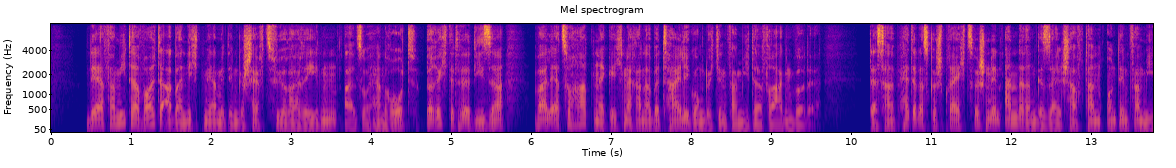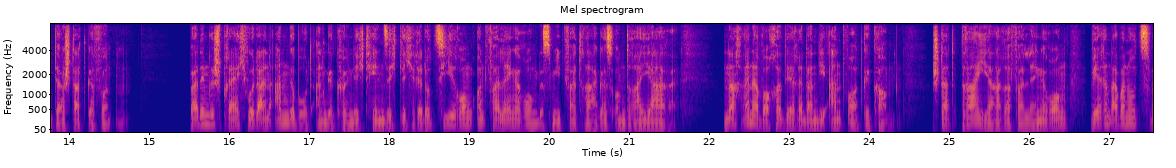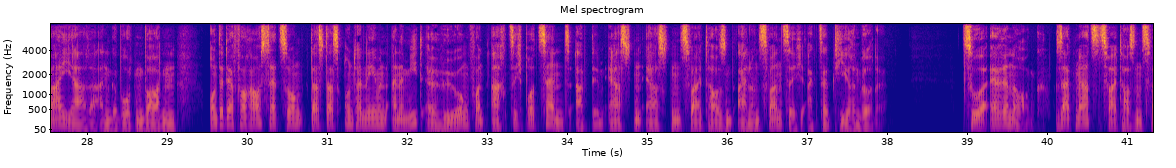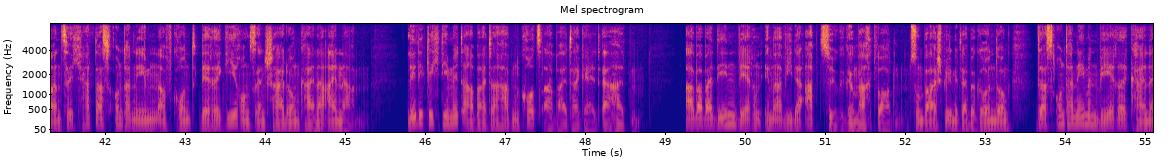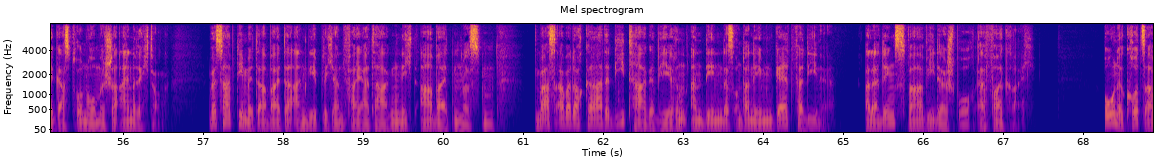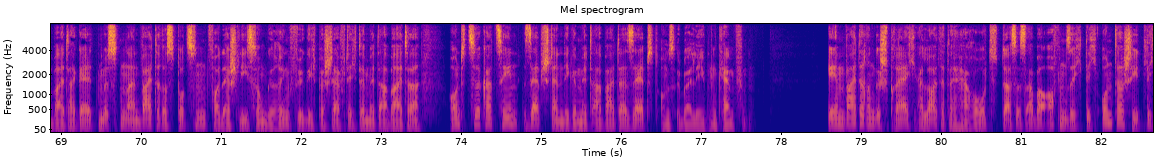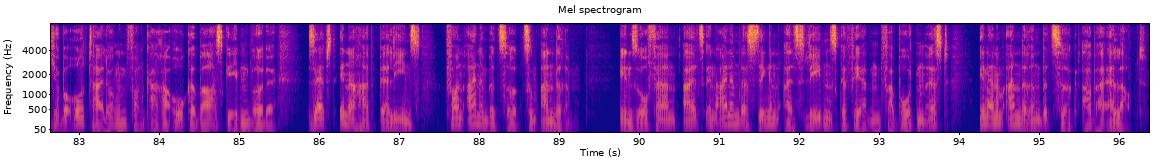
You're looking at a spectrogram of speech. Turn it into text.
Der Vermieter wollte aber nicht mehr mit dem Geschäftsführer reden, also Herrn Roth, berichtete dieser, weil er zu hartnäckig nach einer Beteiligung durch den Vermieter fragen würde. Deshalb hätte das Gespräch zwischen den anderen Gesellschaftern und dem Vermieter stattgefunden. Bei dem Gespräch wurde ein Angebot angekündigt hinsichtlich Reduzierung und Verlängerung des Mietvertrages um drei Jahre. Nach einer Woche wäre dann die Antwort gekommen. Statt drei Jahre Verlängerung wären aber nur zwei Jahre angeboten worden, unter der Voraussetzung, dass das Unternehmen eine Mieterhöhung von 80 Prozent ab dem 01.01.2021 akzeptieren würde. Zur Erinnerung: Seit März 2020 hat das Unternehmen aufgrund der Regierungsentscheidung keine Einnahmen. Lediglich die Mitarbeiter haben Kurzarbeitergeld erhalten. Aber bei denen wären immer wieder Abzüge gemacht worden, zum Beispiel mit der Begründung, das Unternehmen wäre keine gastronomische Einrichtung weshalb die Mitarbeiter angeblich an Feiertagen nicht arbeiten müssten, was aber doch gerade die Tage wären, an denen das Unternehmen Geld verdiene. Allerdings war Widerspruch erfolgreich. Ohne Kurzarbeitergeld müssten ein weiteres Dutzend vor der Schließung geringfügig beschäftigte Mitarbeiter und circa zehn selbstständige Mitarbeiter selbst ums Überleben kämpfen. Im weiteren Gespräch erläuterte Herr Roth, dass es aber offensichtlich unterschiedliche Beurteilungen von Karaoke-Bars geben würde, selbst innerhalb Berlins, von einem Bezirk zum anderen, insofern als in einem das Singen als lebensgefährdend verboten ist, in einem anderen Bezirk aber erlaubt.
